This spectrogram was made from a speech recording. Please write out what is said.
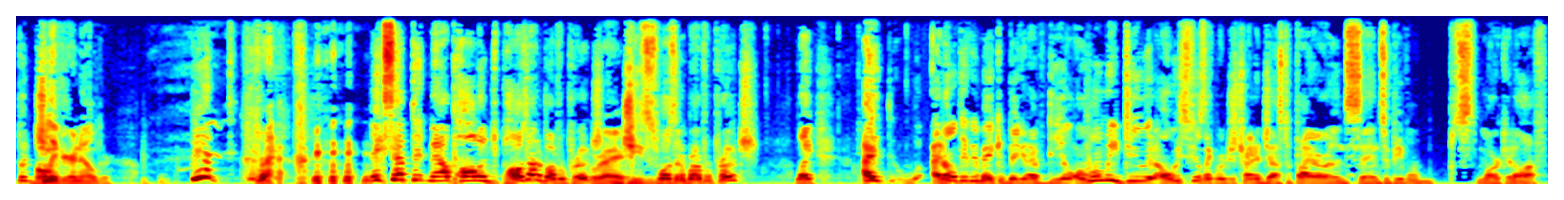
But Only Je- if you're an elder. Right. Except that now Paul and Paul's not above reproach. Right. Jesus wasn't above reproach. Like I, I don't think we make a big enough deal, or when we do, it always feels like we're just trying to justify our own sin, so people mark it off.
